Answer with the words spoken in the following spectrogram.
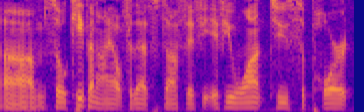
Um, so keep an eye out for that stuff. If if you want to support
